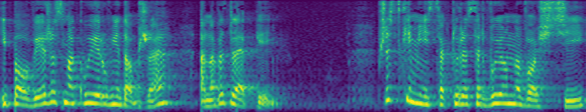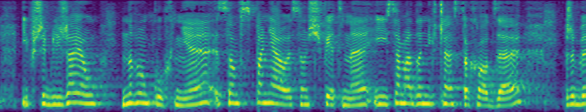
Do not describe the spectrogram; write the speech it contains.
i powie, że smakuje równie dobrze, a nawet lepiej. Wszystkie miejsca, które serwują nowości i przybliżają nową kuchnię, są wspaniałe, są świetne i sama do nich często chodzę, żeby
